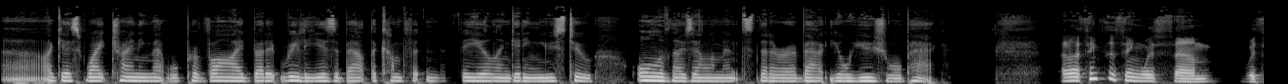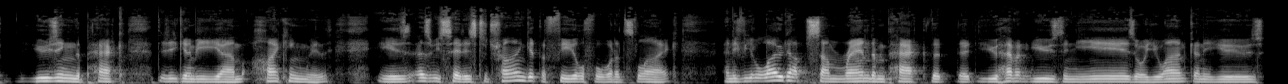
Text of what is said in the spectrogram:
uh, I guess weight training that will provide, but it really is about the comfort and the feel and getting used to all of those elements that are about your usual pack. And I think the thing with um, with using the pack that you're going to be um, hiking with is, as we said, is to try and get the feel for what it's like. And if you load up some random pack that, that you haven't used in years or you aren't going to use,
